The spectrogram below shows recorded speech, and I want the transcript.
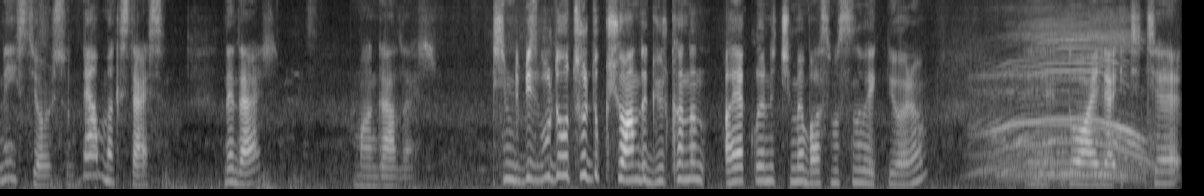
Ne istiyorsun? Ne yapmak istersin? Ne der? Mangal der. Şimdi biz burada oturduk. Şu anda Gürkan'ın ayaklarını çime basmasını bekliyorum. Ee, doğayla iç içe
